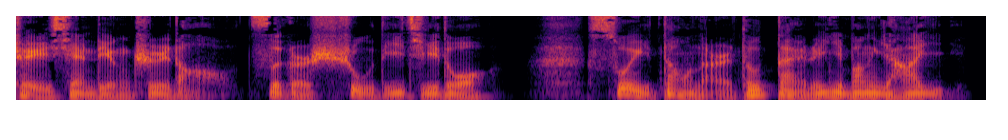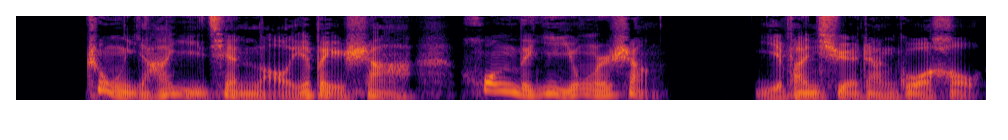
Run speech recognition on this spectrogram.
这县令知道自个儿树敌极多，所以到哪儿都带着一帮衙役。众衙役见老爷被杀，慌得一拥而上。一番血战过后，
